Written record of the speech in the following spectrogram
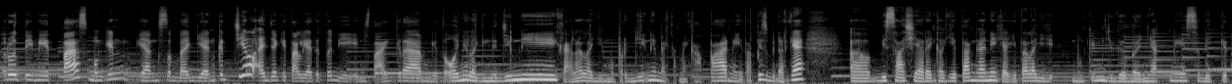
rutinitas mungkin yang sebagian kecil aja kita lihat itu di Instagram gitu. Oh ini lagi nge-gym nih, kalian lagi mau pergi nih make up make upan nih. Tapi sebenarnya uh, bisa sharing ke kita nggak nih? Kayak kita lagi mungkin juga banyak nih sedikit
